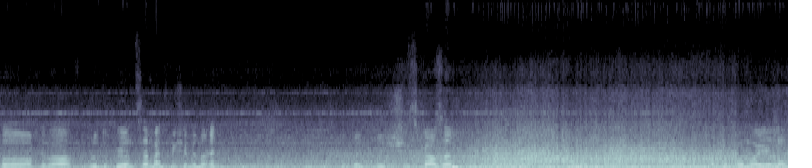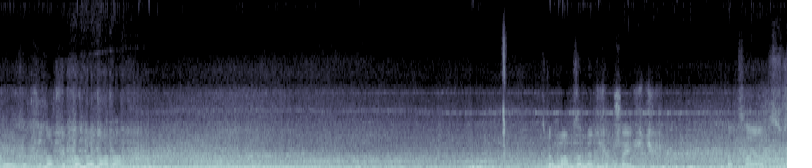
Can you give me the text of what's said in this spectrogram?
to chyba produkują cement mi się wydaje. Tutaj coś z gazem. A tu po mojej lewej zaczyna się promenada. To mam zamiar się przejść, wracając.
